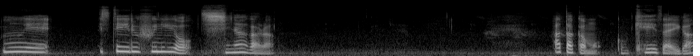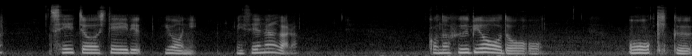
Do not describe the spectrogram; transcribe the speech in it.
運営しているふりをしながらあたかもこう経済が成長しているように見せながらこの不平等を大きく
